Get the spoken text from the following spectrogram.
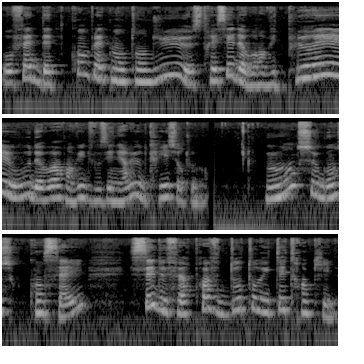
au fait d'être complètement tendu, euh, stressé, d'avoir envie de pleurer ou d'avoir envie de vous énerver ou de crier sur tout le monde. Mon second conseil, c'est de faire preuve d'autorité tranquille.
